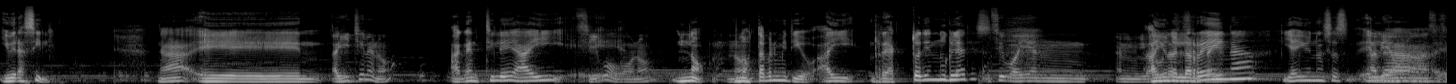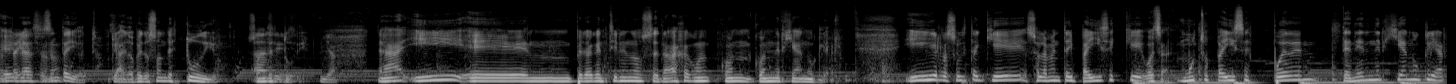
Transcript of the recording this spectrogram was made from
y Brasil ¿Ya? Eh, Aquí Chile no. acá en Chile hay Sí, eh, ¿o no? no, no ¿No? está permitido hay reactores nucleares Sí, pues ahí en. en la hay uno en la 68. Reina y hay uno en, en la, uno en en la 68, 68 claro pero son de estudio son Ah, de sí, estudio Ya. Y, eh, pero acá en Chile no se trabaja con, con- con energía nuclear. Y resulta que solamente hay países que, o sea, muchos países pueden tener energía nuclear,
